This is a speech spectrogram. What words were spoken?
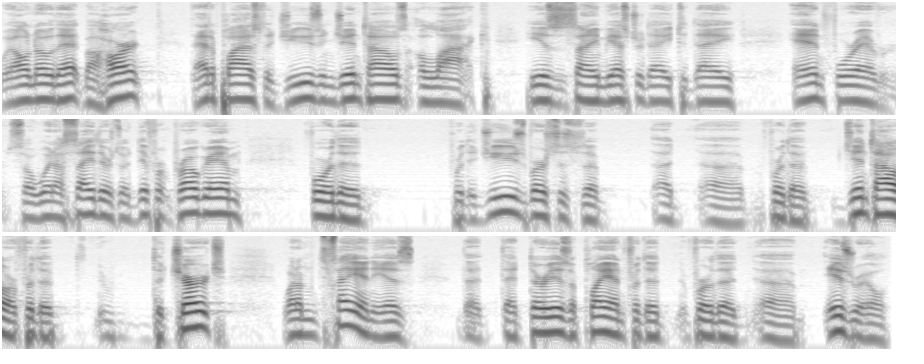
We all know that by heart. That applies to Jews and Gentiles alike. He is the same yesterday, today, and forever. So when I say there's a different program for the for the Jews versus the uh, uh, for the Gentile or for the the church, what I'm saying is that, that there is a plan for the for the uh, Israel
